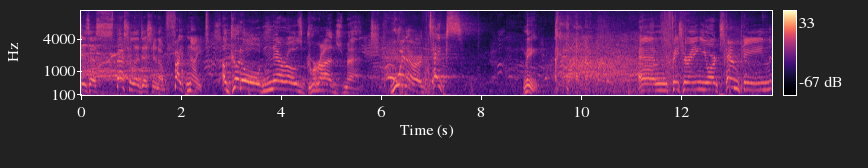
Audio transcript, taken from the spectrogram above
is a special edition of Fight Night, a good old Narrows grudge match. Winner takes me. and featuring your champion,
